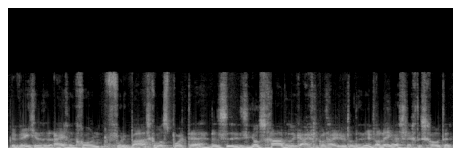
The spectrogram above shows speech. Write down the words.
weet je dat het eigenlijk gewoon voor de basketbalsport, hè, dat is, het is heel schadelijk eigenlijk wat hij doet, want hij neemt alleen maar slechte schoten.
